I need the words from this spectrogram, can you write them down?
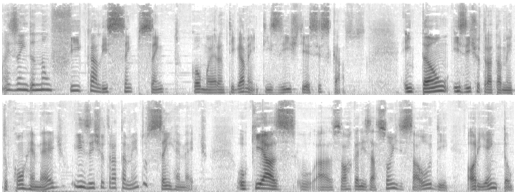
mas ainda não fica ali 100% como era antigamente. Existem esses casos. Então, existe o tratamento com remédio e existe o tratamento sem remédio. O que as, as organizações de saúde orientam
